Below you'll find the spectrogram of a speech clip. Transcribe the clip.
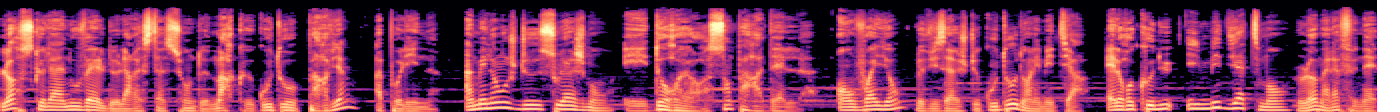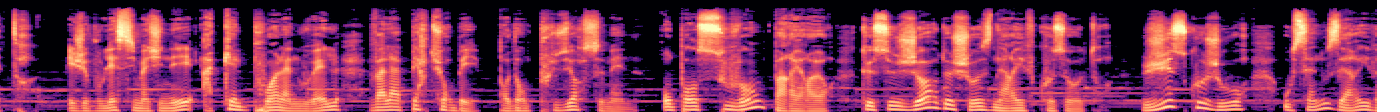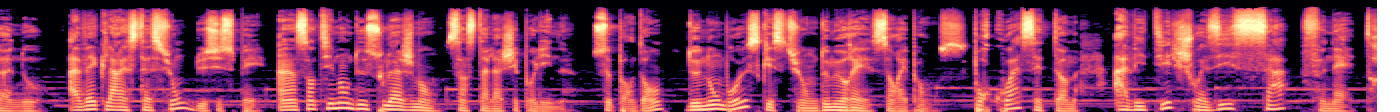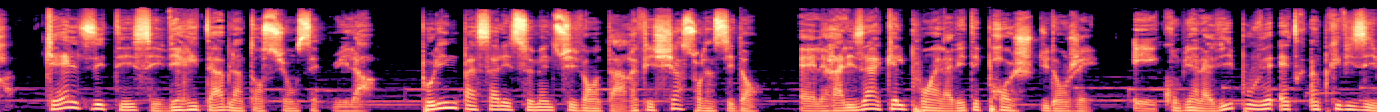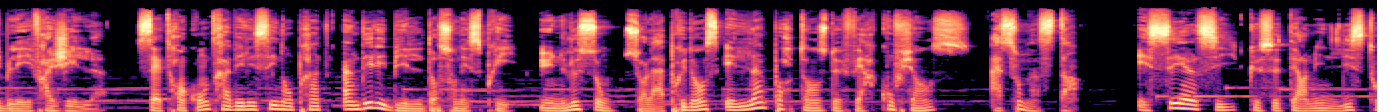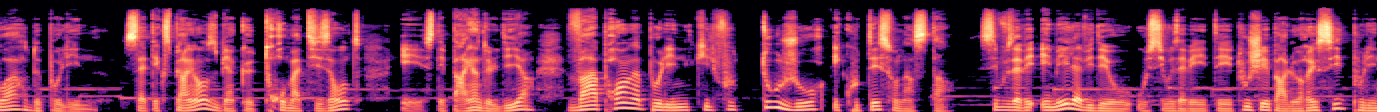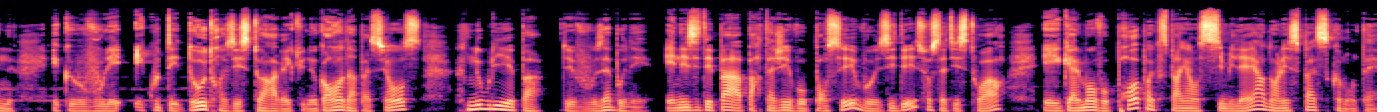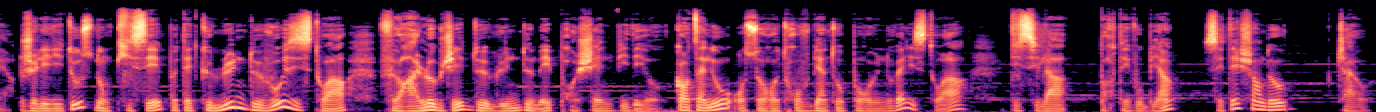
Lorsque la nouvelle de l'arrestation de Marc Goudot parvient à Pauline, un mélange de soulagement et d'horreur s'empara d'elle. En voyant le visage de Goudot dans les médias, elle reconnut immédiatement l'homme à la fenêtre. Et je vous laisse imaginer à quel point la nouvelle va la perturber pendant plusieurs semaines. On pense souvent, par erreur, que ce genre de choses n'arrive qu'aux autres, jusqu'au jour où ça nous arrive à nous. Avec l'arrestation du suspect, un sentiment de soulagement s'installa chez Pauline. Cependant, de nombreuses questions demeuraient sans réponse. Pourquoi cet homme avait-il choisi sa fenêtre? Quelles étaient ses véritables intentions cette nuit-là? Pauline passa les semaines suivantes à réfléchir sur l'incident. Elle réalisa à quel point elle avait été proche du danger et combien la vie pouvait être imprévisible et fragile. Cette rencontre avait laissé une empreinte indélébile dans son esprit une leçon sur la prudence et l'importance de faire confiance à son instinct. Et c'est ainsi que se termine l'histoire de Pauline. Cette expérience, bien que traumatisante, et ce n'est pas rien de le dire, va apprendre à Pauline qu'il faut toujours écouter son instinct. Si vous avez aimé la vidéo ou si vous avez été touché par le récit de Pauline et que vous voulez écouter d'autres histoires avec une grande impatience, n'oubliez pas de vous abonner. Et n'hésitez pas à partager vos pensées, vos idées sur cette histoire et également vos propres expériences similaires dans l'espace commentaire. Je les lis tous, donc qui sait, peut-être que l'une de vos histoires fera l'objet de l'une de mes prochaines vidéos. Quant à nous, on se retrouve bientôt pour une nouvelle histoire. D'ici là, portez-vous bien. C'était Chando. Ciao.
